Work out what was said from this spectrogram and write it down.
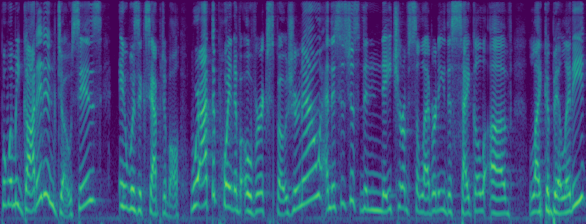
But when we got it in doses, it was acceptable. We're at the point of overexposure now, and this is just the nature of celebrity, the cycle of likability.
